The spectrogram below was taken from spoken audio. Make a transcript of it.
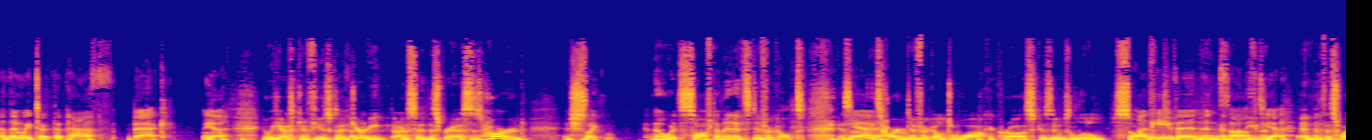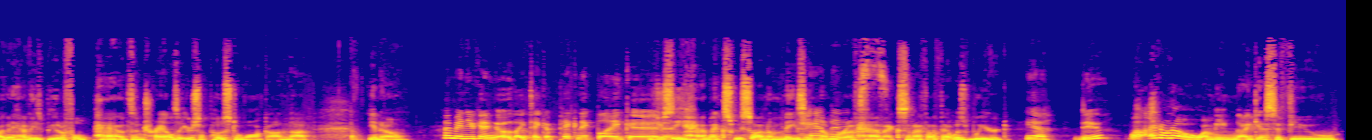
And then we took the path back. Yeah. And we got confused because Jerry, I said, this grass is hard. And she's like, no, it's soft. I mean, it's difficult. It's, not, Yeah. it's hard, difficult to walk across because it was a little soft. Uneven and soft, yeah. And, but that's why they have these beautiful paths and trails that you're supposed to walk on, not, you know. I mean, you can go like take a picnic blanket. Did you see hammocks? We saw an amazing number of Hammocks. hammocks, and I thought that was weird. Yeah. Do you? Well, I don't know. I mean, I guess if you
